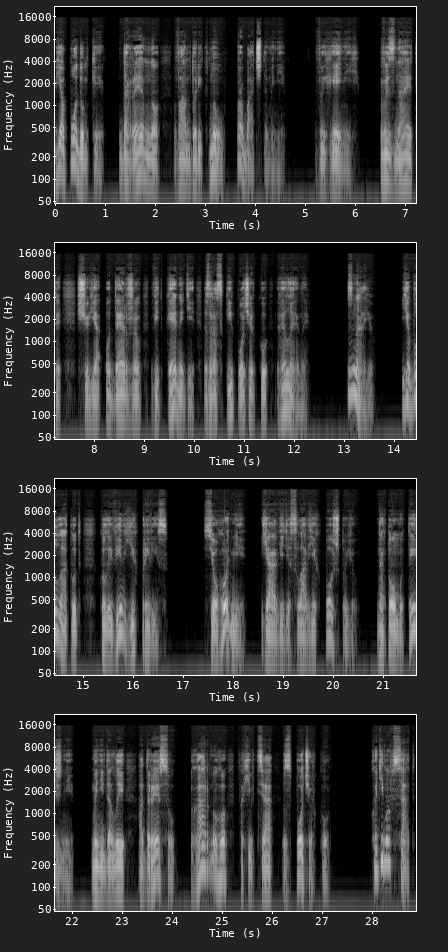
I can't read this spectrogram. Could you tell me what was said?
я подумки даремно вам дорікнув, пробачте мені. Ви геній. Ви знаєте, що я одержав від Кеннеді зразки почерку Гелени. Знаю. Я була тут, коли він їх привіз. Сьогодні я відіслав їх поштою. На тому тижні мені дали адресу гарного фахівця з почерку. Ходімо в сад,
